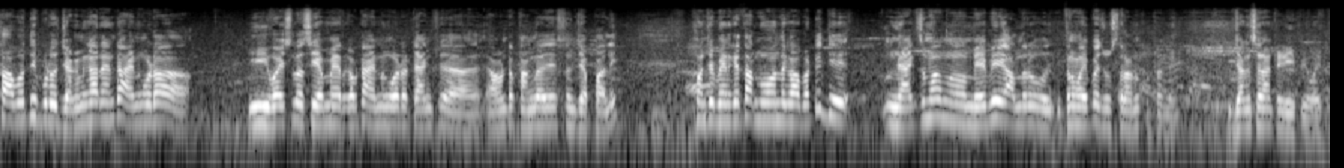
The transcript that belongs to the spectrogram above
కాకపోతే ఇప్పుడు జగన్ గారు అంటే ఆయన కూడా ఈ వయసులో సీఎం అయ్యారు కాబట్టి ఆయన కూడా థ్యాంక్స్ ఏమంటారు కంగ్రాచులేషన్ చెప్పాలి. కొంచెం ఈయనకైతే అనుభవం ఉంది కాబట్టి మ్యాక్సిమం మేబీ అందరూ ఇతని వైపే చూస్తారు అనుకుంటాను నేను. జనసేన టీడీపీ వైపు.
